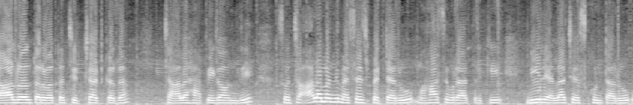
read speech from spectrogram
చాలా రోజుల తర్వాత చిట్ చాట్ కదా. చాలా హ్యాపీగా ఉంది. సో చాలామంది మెసేజ్ పెట్టారు. మహాశివరాత్రికి మీరు ఎలా చేసుకుంటారు?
